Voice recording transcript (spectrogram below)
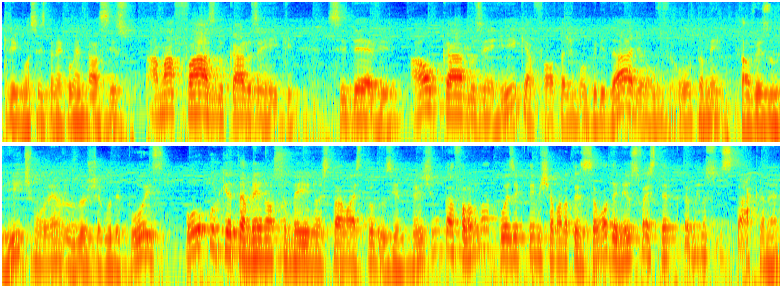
Queria que vocês também comentassem isso. A má fase do Carlos Henrique se deve ao Carlos Henrique, a falta de mobilidade, ou, ou também talvez o ritmo, né? O jogador chegou depois, ou porque também nosso meio não está mais produzindo. Porque a gente não está falando uma coisa que tem me chamado a atenção, o Adenilson faz tempo que também não se destaca, né?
